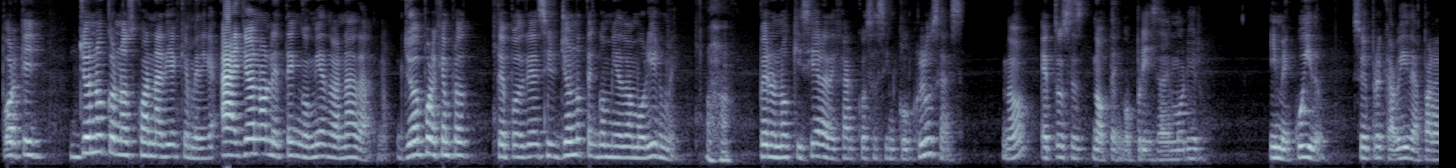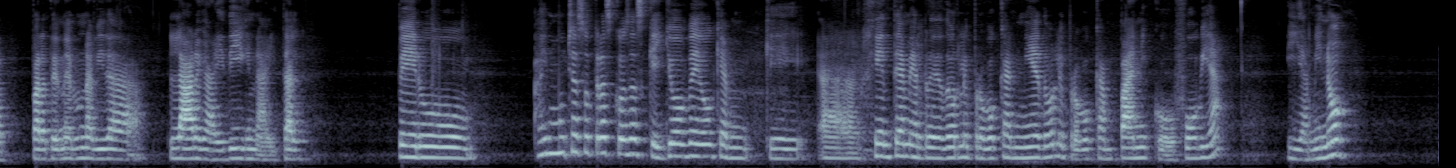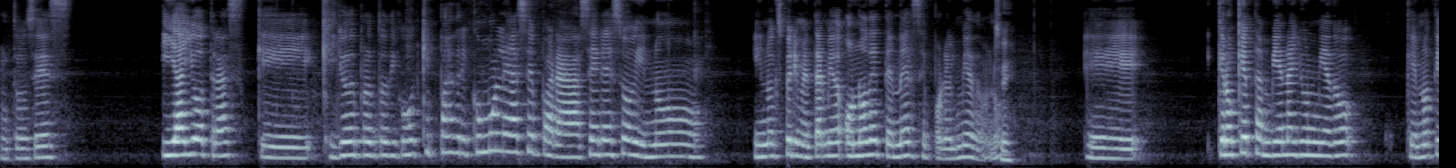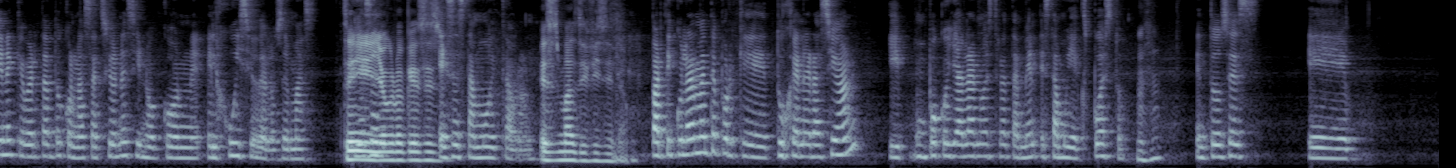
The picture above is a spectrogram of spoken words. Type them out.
porque yo no conozco a nadie que me diga, ah, yo no le tengo miedo a nada. No. Yo, por ejemplo, te podría decir, yo no tengo miedo a morirme, Ajá. pero no quisiera dejar cosas inconclusas, ¿no? Entonces no tengo prisa de morir. Y me cuido, soy precavida para, para tener una vida larga y digna y tal. Pero hay muchas otras cosas que yo veo que a, que a gente a mi alrededor le provocan miedo, le provocan pánico o fobia, y a mí no. Entonces, y hay otras que, que yo de pronto digo, "Uy, qué padre, ¿cómo le hace para hacer eso y no, y no experimentar miedo o no detenerse por el miedo, ¿no? Sí. Eh, creo que también hay un miedo que no tiene que ver tanto con las acciones, sino con el juicio de los demás. Sí, ese- yo creo que ese es, Ese está muy cabrón. ese es más difícil. aún. Particularmente porque tu generación, y un poco ya la nuestra también, está muy expuesto. Ujú. Entonces, eh,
